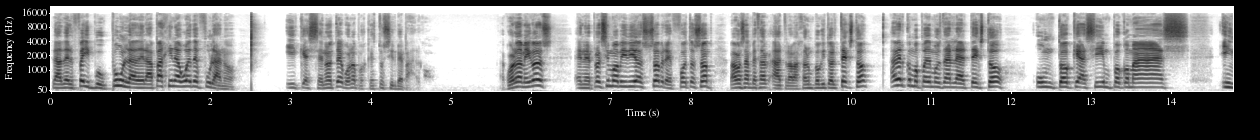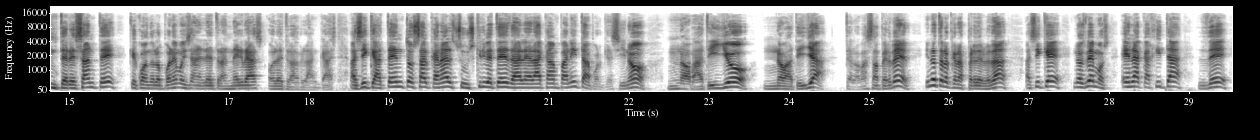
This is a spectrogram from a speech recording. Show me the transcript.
la del Facebook, pum, la de la página web de fulano. Y que se note, bueno, pues que esto sirve para algo. ¿De acuerdo, amigos? En el próximo vídeo sobre Photoshop vamos a empezar a trabajar un poquito el texto, a ver cómo podemos darle al texto un toque así un poco más interesante que cuando lo ponemos ya en letras negras o letras blancas. Así que atentos al canal, suscríbete, dale a la campanita, porque si no, no batillo, no batilla, te lo vas a perder. Y no te lo querrás perder, ¿verdad? Así que nos vemos en la cajita de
